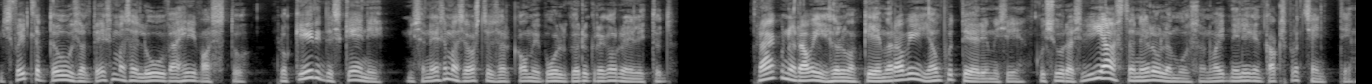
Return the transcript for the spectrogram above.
mis võitleb tõhusalt esmase luuvähi vastu, blokeerides geeni, mis on esmase osteosarkoomi puhul kõrgreguleeritud. praegune ravi hõlmab keemiaravi ja amputeerimisi, kusjuures viieaastane elulemus on vaid nelikümmend kaks protsenti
